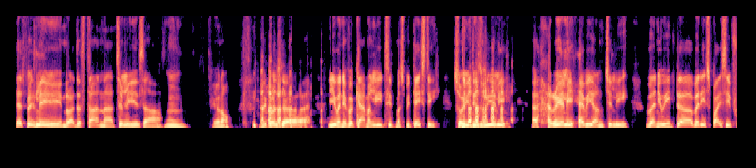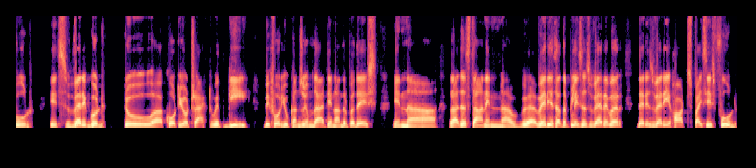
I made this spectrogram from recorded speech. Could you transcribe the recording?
especially in Rajasthan, uh, chili is, uh, hmm, you know, because uh, even if a camel eats, it must be tasty. So it is really, really heavy on chili. When you eat uh, very spicy food, it's very good to uh, coat your tract with ghee before you consume that in Andhra Pradesh, in uh, Rajasthan, in uh, various other places, wherever there is very hot, spicy food,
